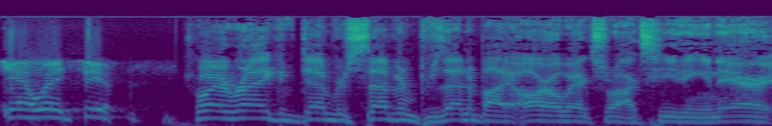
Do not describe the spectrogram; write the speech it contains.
Can't wait to see it. Troy Renck of Denver 7, presented by ROX Rocks Heating and Air.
